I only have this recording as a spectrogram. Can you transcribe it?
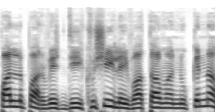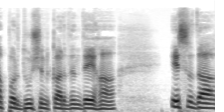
ਪਲ ਭਰ ਵਿੱਚ ਦੀ ਖੁਸ਼ੀ ਲਈ ਵਾਤਾਵਰਣ ਨੂੰ ਕਿੰਨਾ ਪ੍ਰਦੂਸ਼ਣ ਕਰ ਦਿੰਦੇ ਹਾਂ, ਇਸ ਦਾ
